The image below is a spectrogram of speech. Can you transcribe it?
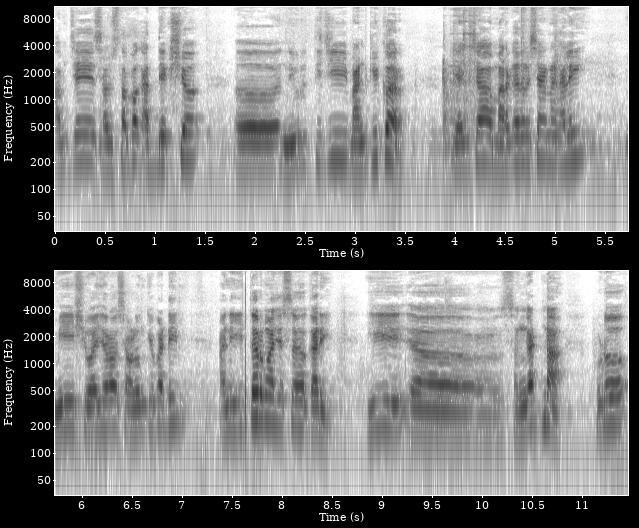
आमचे संस्थापक अध्यक्ष निवृत्तीजी मांडकीकर यांच्या मार्गदर्शनाखाली मी शिवाजीराव साळुंके पाटील आणि इतर माझे सहकारी ही संघटना पुढं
